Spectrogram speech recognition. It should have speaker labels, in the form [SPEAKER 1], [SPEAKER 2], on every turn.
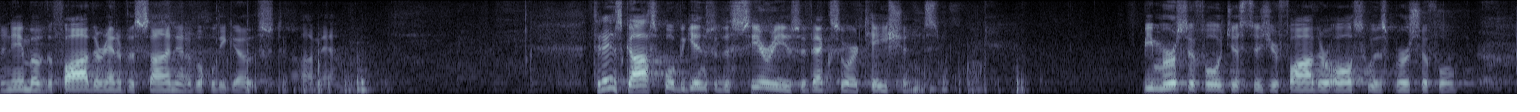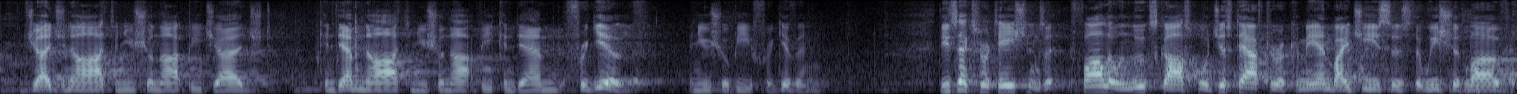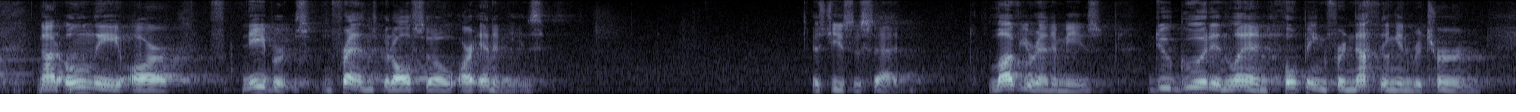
[SPEAKER 1] In the name of the Father, and of the Son, and of the Holy Ghost. Amen. Today's gospel begins with a series of exhortations. Be merciful just as your Father also is merciful. Judge not, and you shall not be judged. Condemn not, and you shall not be condemned. Forgive, and you shall be forgiven. These exhortations follow in Luke's gospel just after a command by Jesus that we should love not only our neighbors and friends, but also our enemies. As Jesus said, love your enemies, do good and lend, hoping for nothing in return,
